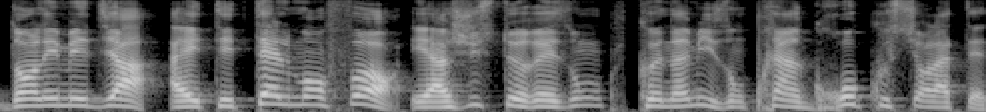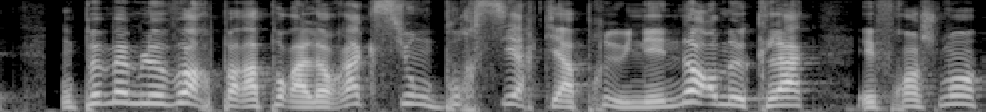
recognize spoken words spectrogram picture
dans les médias a été tellement fort et à juste raison, Konami, ils ont pris un gros coup sur la tête. On peut même le voir par rapport à leur action boursière qui a pris une énorme claque et franchement,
